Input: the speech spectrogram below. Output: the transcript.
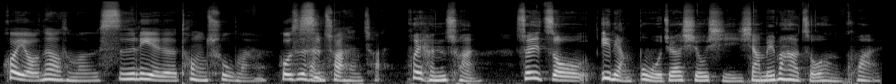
会有那种什么撕裂的痛处吗？或是很喘很喘？会很喘。所以走一两步我就要休息一下，没办法走很快。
